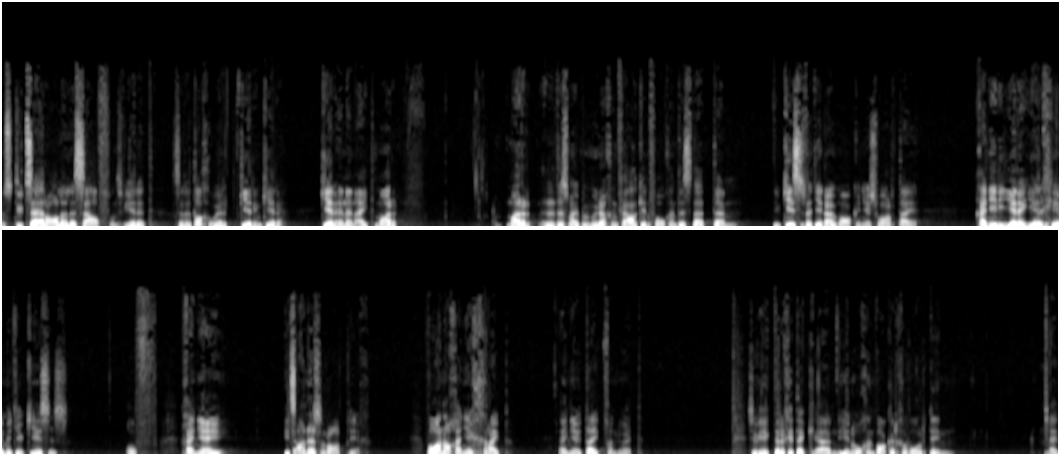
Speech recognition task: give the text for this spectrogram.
ons toets herhaal hulle self, ons weet dit. So dit al gehoor keer en keer keer in en uit, maar maar dit is my bemoediging vir elkeen volgend is dat ehm um, die keuses wat jy nou maak in jou swaar tye, gaan jy die Here eer gee met jou keuses of gaan jy iets anders raadpleeg? Waarna gaan jy gryp in jou tyd van nood? So week terug het ek ehm um, die een oggend wakker geword en Net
